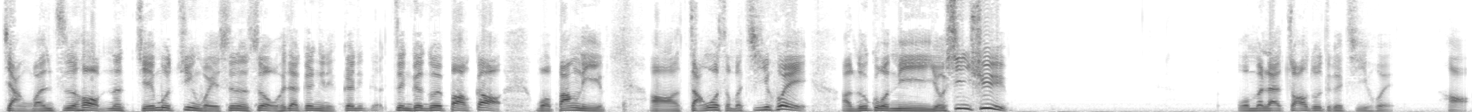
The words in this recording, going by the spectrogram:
讲完之后，那节目进尾声的时候，我会再跟你跟跟跟各位报告，我帮你啊掌握什么机会啊？如果你有兴趣，我们来抓住这个机会。好，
